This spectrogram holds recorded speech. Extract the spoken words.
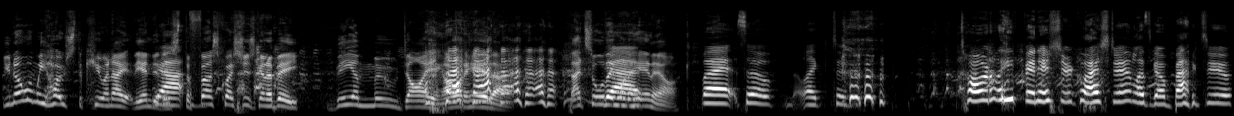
You know when we host the Q and A at the end of Yeah. this, the first question is going to be, "Be a moo dying." I want to hear that. That's all they want to hear now. But so, like to totally finish your question, let's go back to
